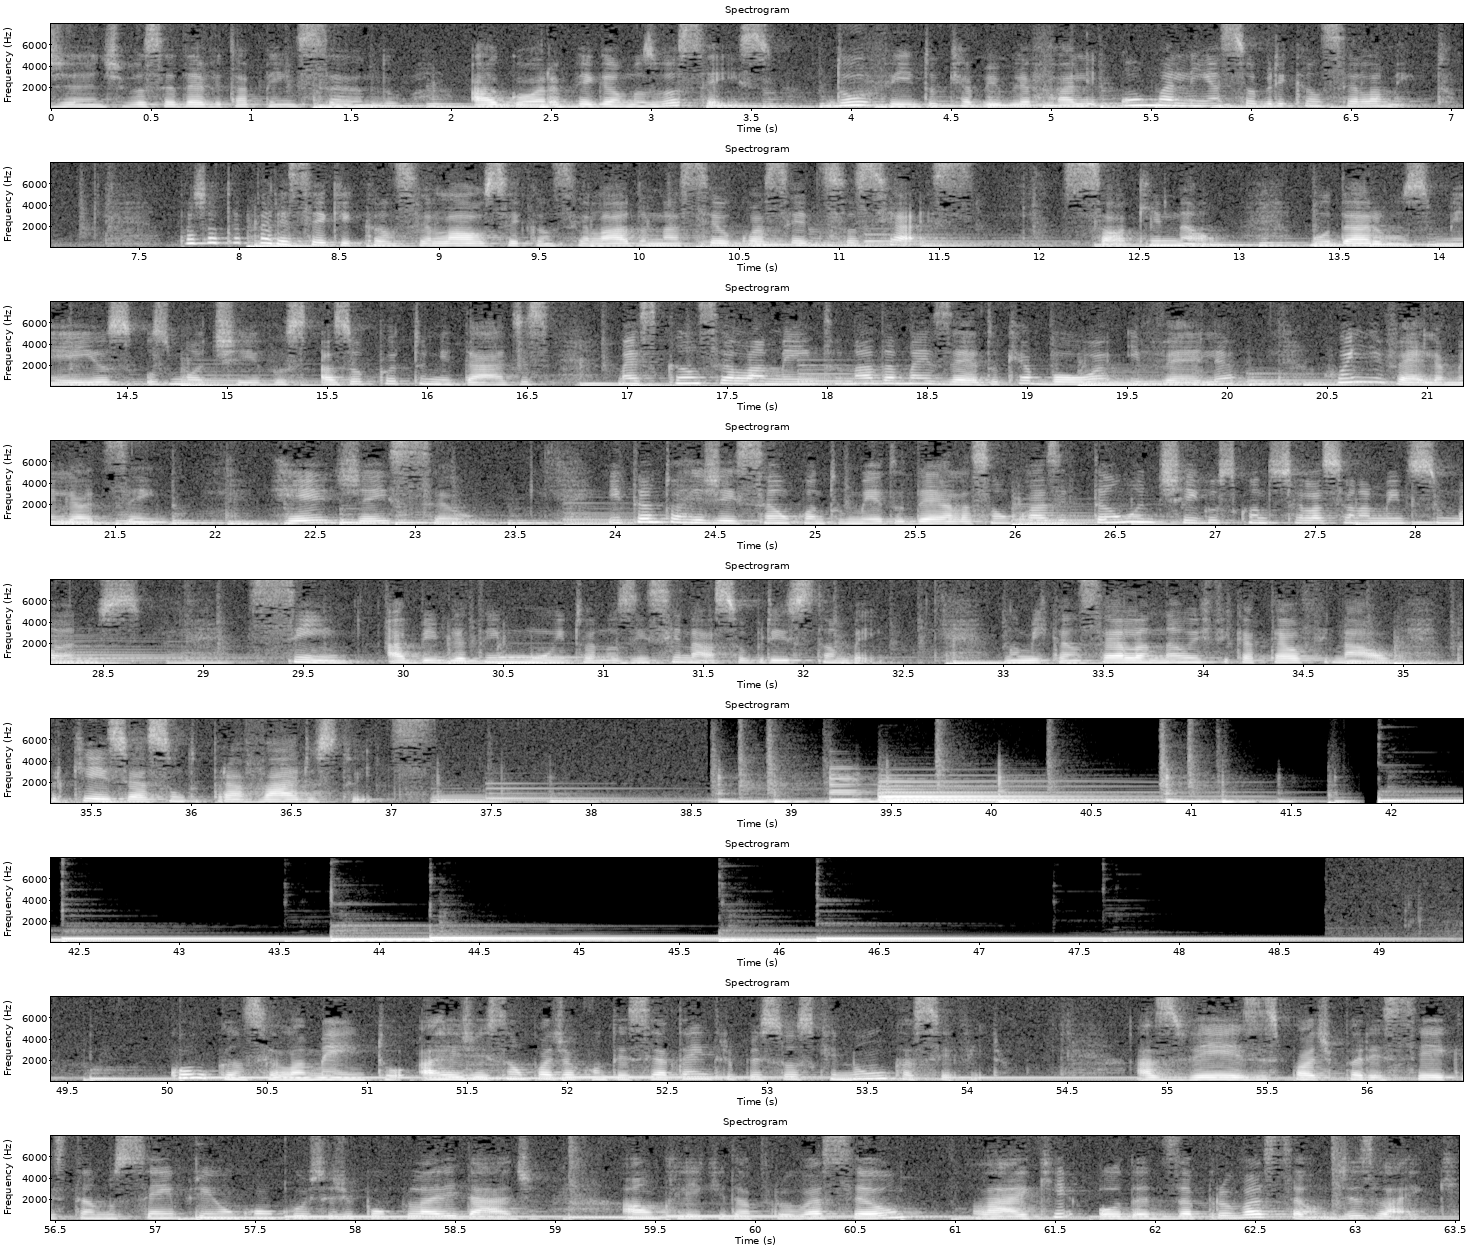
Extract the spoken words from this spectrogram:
viajante, você deve estar pensando: agora pegamos vocês. Duvido que a Bíblia fale uma linha sobre cancelamento. Pode até parecer que cancelar ou ser cancelado nasceu com as redes sociais. Só que não. Mudaram os meios, os motivos, as oportunidades, mas cancelamento nada mais é do que a boa e velha, ruim e velha, melhor dizendo, rejeição. E tanto a rejeição quanto o medo dela são quase tão antigos quanto os relacionamentos humanos. Sim, a Bíblia tem muito a nos ensinar sobre isso também. Não me cancela não e fica até o final, porque isso é assunto para vários tweets. Com o cancelamento, a rejeição pode acontecer até entre pessoas que nunca se viram. Às vezes, pode parecer que estamos sempre em um concurso de popularidade, a um clique da aprovação, like, ou da desaprovação, dislike.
